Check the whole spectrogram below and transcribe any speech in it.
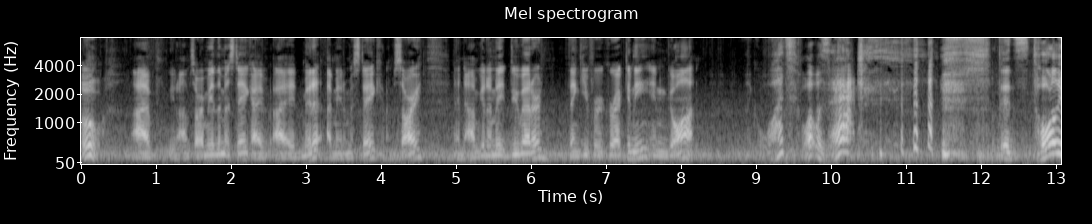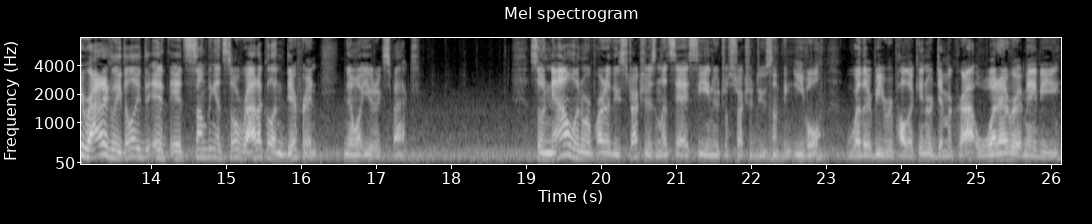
Oh, I've, you know, I'm sorry I made the mistake. I, I admit it. I made a mistake. I'm sorry. And now I'm going to make do better. Thank you for correcting me and go on. Like, what? What was that? it's totally radically, totally, it, it's something that's so radical and different than what you'd expect. So now, when we're part of these structures, and let's say I see a neutral structure do something evil, whether it be Republican or Democrat, whatever it may be,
